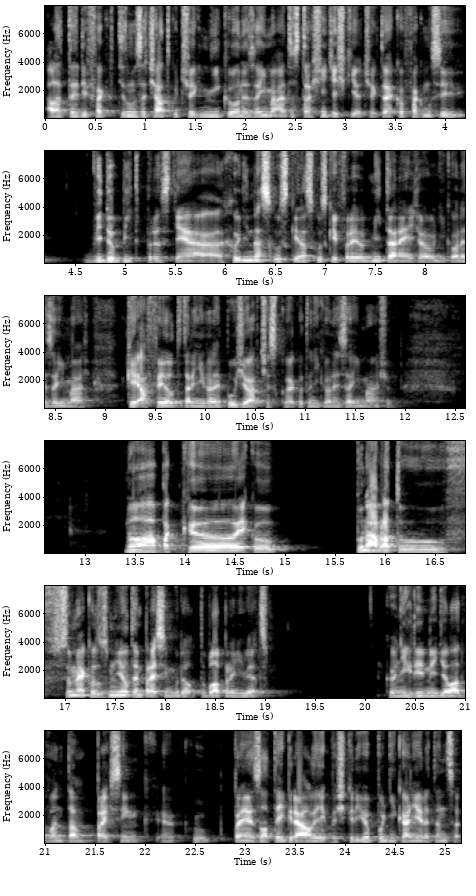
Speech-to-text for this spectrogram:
Ale tehdy fakt v tom začátku člověk nikoho nezajímá, je to strašně těžké a člověk to jako fakt musí vydobít prostě a chodit na schůzky, na schůzky furt odmítaný, že nikoho nezajímáš. Jaký afil, to tady nikdo nepoužívá v Česku, jako to nikoho nezajímá, že? No a pak eh, jako po návratu jsem jako změnil ten pricing model, to byla první věc. Jako nikdy nedělat one time pricing, jako úplně zlatý grál veškerého podnikání retence.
